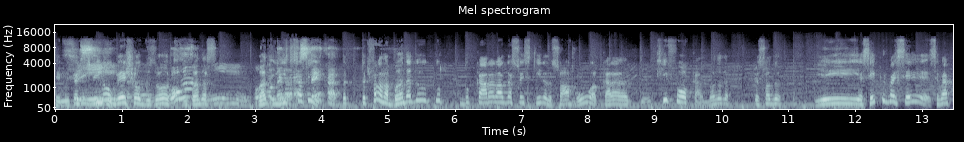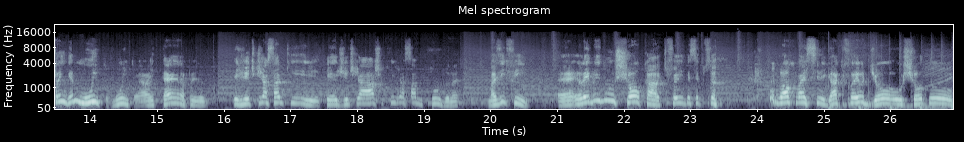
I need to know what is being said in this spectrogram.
Tem muita gente que não vê Sim, show dos outros, Porra! de bandas Sim. Banda- isso, Isso assim, assim, cara. Tô, tô te falando, a banda do, do, do cara lá da sua esquina, da sua rua, o cara. O que for, cara. Banda do pessoal do. E sempre vai ser. Você vai aprender muito, muito. É a interna. Tem gente que já sabe que. Tem gente que já acha que já sabe tudo, né? Mas enfim. é, eu lembrei de um show, cara, que foi decepcionante. O Glauco vai se ligar que foi o Joe, o show do.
